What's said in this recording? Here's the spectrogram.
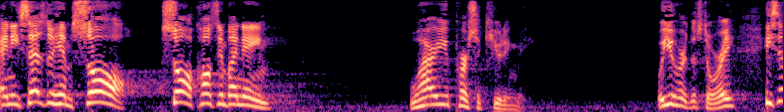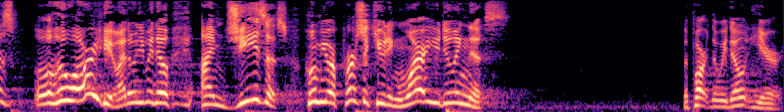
And he says to him, Saul, Saul calls him by name. Why are you persecuting me? Well, you heard the story. He says, well, Who are you? I don't even know. I'm Jesus, whom you are persecuting. Why are you doing this? The part that we don't hear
